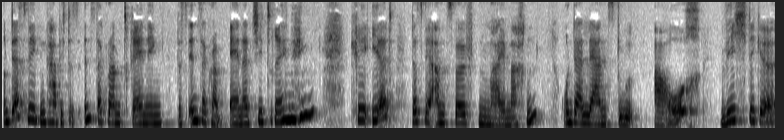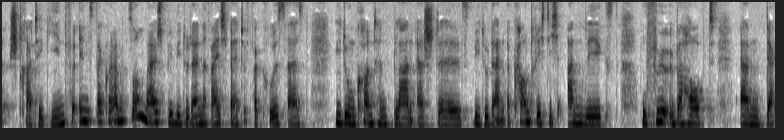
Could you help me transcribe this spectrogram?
Und deswegen habe ich das Instagram-Training, das Instagram Energy Training kreiert, das wir am 12. Mai machen. Und da lernst du auch, wichtige Strategien für Instagram, zum Beispiel wie du deine Reichweite vergrößerst, wie du einen Contentplan erstellst, wie du deinen Account richtig anlegst, wofür überhaupt ähm, der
